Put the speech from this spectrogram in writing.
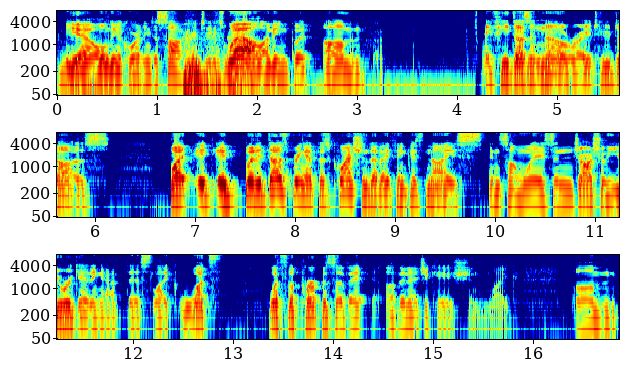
I mean, yeah, only according to Socrates. well, I mean, but um, if he doesn't know, right? Who does? But it, it but it does bring out this question that I think is nice in some ways. And Joshua, you were getting at this, like, what's what's the purpose of it of an education? Like, um,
